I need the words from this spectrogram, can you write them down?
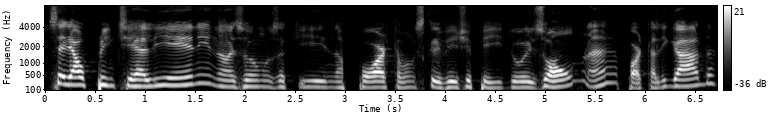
Serial print ln, nós vamos aqui na porta, vamos escrever GPI 2 on, né, porta ligada.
